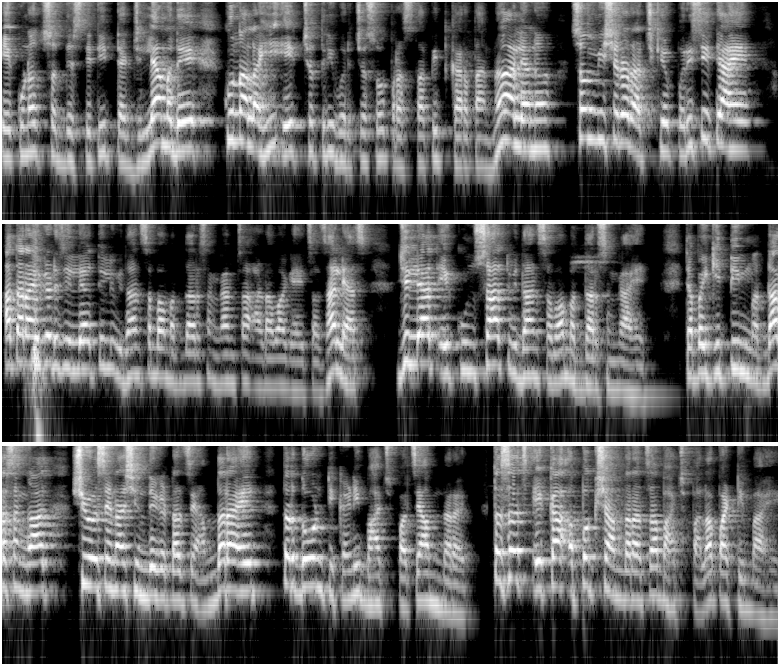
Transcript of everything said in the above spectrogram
एकूणच सद्यस्थितीत त्या जिल्ह्यामध्ये कुणालाही एक छत्री वर्चस्व प्रस्थापित करता न आल्यानं संमिश्र राजकीय परिस्थिती आहे. आता रायगड जिल्ह्यातील विधानसभा मतदारसंघांचा आढावा घ्यायचा झाल्यास जिल्ह्यात एकूण सात विधानसभा मतदारसंघ आहेत. त्यापैकी तीन मतदारसंघात शिवसेना शिंदे गटाचे आमदार आहेत तर दोन ठिकाणी भाजपाचे आमदार आहेत. तसंच एका अपक्ष आमदाराचा भाजपाला पाठिंबा आहे.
